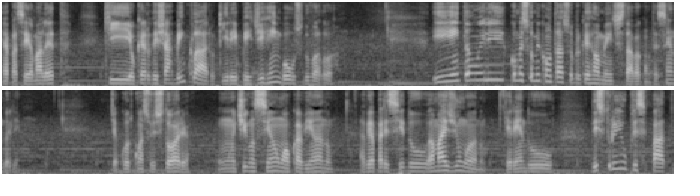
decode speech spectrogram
repassei a maleta, que eu quero deixar bem claro que irei pedir reembolso do valor. E então ele começou a me contar sobre o que realmente estava acontecendo ali. De acordo com a sua história, um antigo ancião malcaviano havia aparecido há mais de um ano, querendo destruir o Principado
